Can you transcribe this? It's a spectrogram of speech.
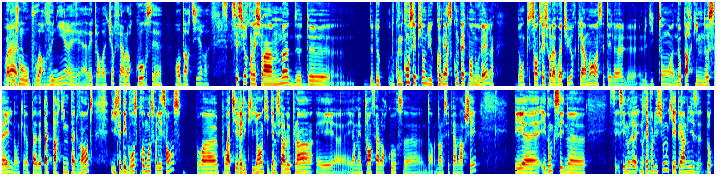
Voilà, les gens vont pouvoir venir et avec leur voiture faire leurs courses et repartir. c'est sûr qu'on est sur un mode de, de, une conception du commerce complètement nouvelle. Donc centré sur la voiture, clairement, hein, c'était le, le- le dicton euh, no parking, no sale, donc euh, pas de parking, pas de vente. Il fait des grosses promos sur l'essence pour, euh, pour attirer les clients qui viennent faire le plein et, euh, en même temps faire leurs courses euh, dans, le supermarché. Et, donc c'est une, c'est une, ré- une révolution qui est permise, donc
